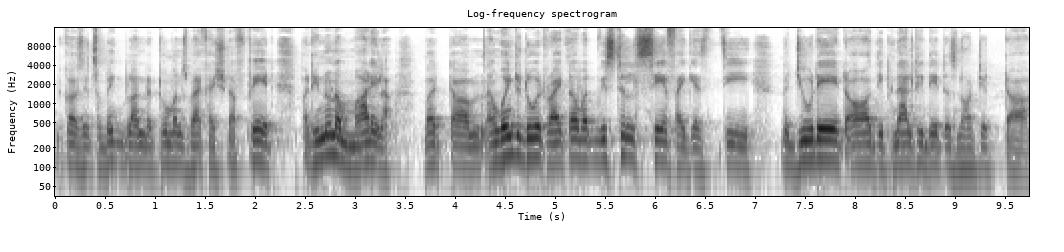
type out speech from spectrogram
because it's a big blunder. Two months back, I should have paid, but you know, Marila. But um, I'm going to do it right now. But we're still safe, I guess. The, the due date or the penalty date is not yet, uh,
